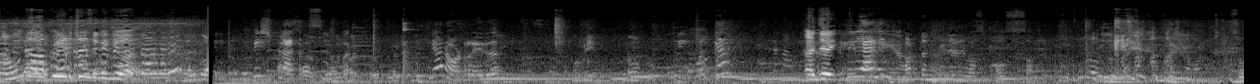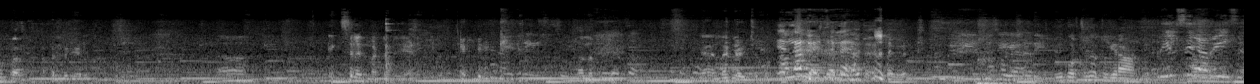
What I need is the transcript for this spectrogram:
അവൻ കാപ്പി അടിച്ചോണ്ടിരിക്കുക ഫിഷ് പ്ലാറ്റർ സൂപ്പർ ഞാൻ ഓർഡർ ചെയ്തത് Ajay biryani super. Mutton biryani. Excellent mutton biryani. നല്ല ഞാൻ എല്ലാം കഴിച്ചു. എല്ലാം കഴിച്ചല്ലേ? ഇത് കുറച്ചുകൂടെ ക്ലിയർ ആവുന്നുണ്ട് റീൽസ് ചെയ്യാം റീൽസ്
